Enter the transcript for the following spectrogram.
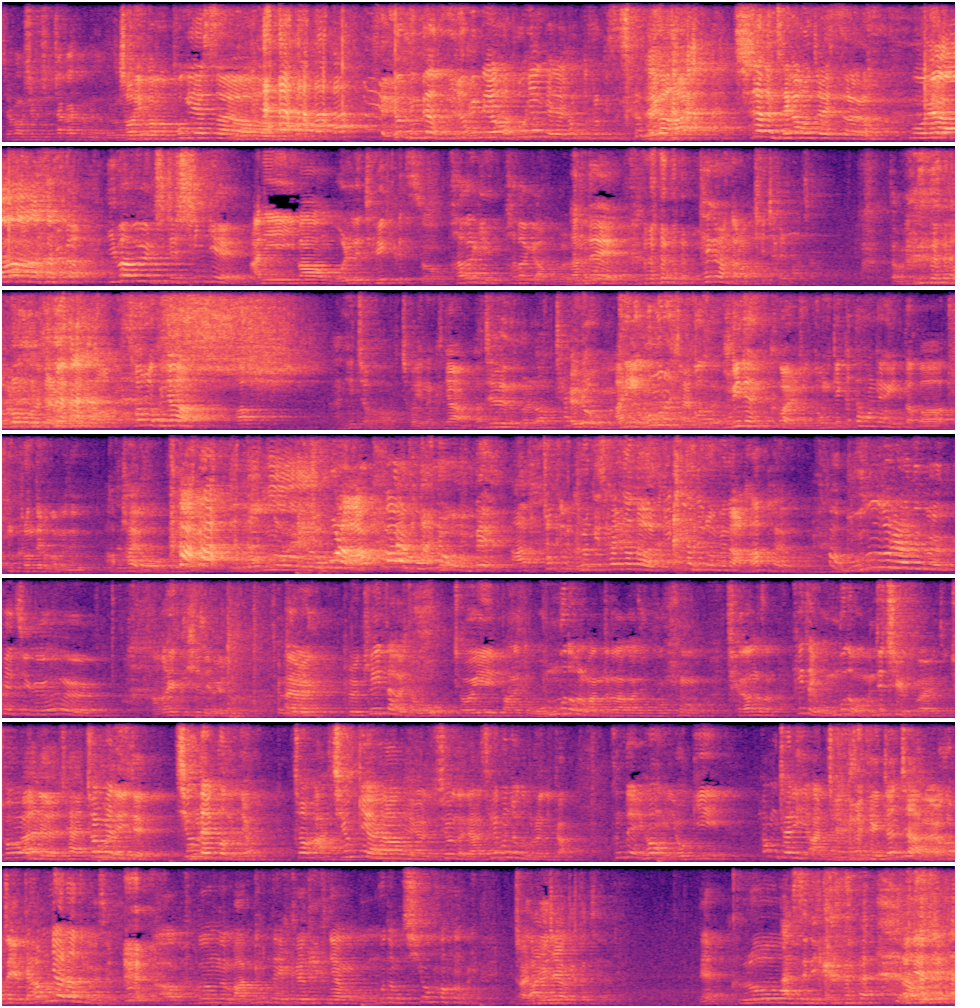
제방 지금 진짜 깔끔해요. 저희 방은 포기했어요. 형 근데 누구죠? 근데 형도 포기한 게 아니라 형도 그렇게 쓰잖아 내가 아, 시작은 제가 먼저 했어요. 뭐야? 그러니까 이 방은 진짜 신기해. 아니 이 방 원래 제일 깨끗했어 바닥이 바닥이 안 보여. 근데 태그랑 나랑 확실히 잘 맞아. 더러워 보이잖아 어, 서로 그냥 아 아니죠. 저희는 그냥 어지르는 걸로? 자유로워 아니 허물은 잘 벗어요. 우리는 그거 알죠. 너무 깨끗한 환경에 있다가 조금 그런 데로 가면 아파요. 너무. 뭘 아파요 근데 아, 조금 그렇게 살다가 깨끗한 데로 오면 안 아파요. 아 무슨 소리 하는 거야 그게 지금 강하게 크시네요. 아, 그리고- 그리고 케이타가 저 옷- 저희 방에 또 옷무덤을 만들어놔가지고 제가 항상 케이타 이 옷무덤 언제 치울 거야? 또 맞아요. 처음에는 잘- 처음에는 이제 치운다 했거든요. 처음 아 치울게요 형 해가지고 치우는데 한세 번 정도 부르니까 근데 형 여기 형 자리 안 치워서 괜찮지 않아요? 갑자기 이렇게 합리화라는 거였어요. 아 그거는 맞는데 그래도 그냥 옷무덤 치워. 왜냐면 깨끗해요. 네? 그러 안 쓰니까.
